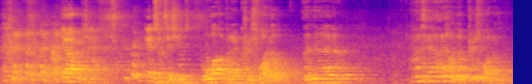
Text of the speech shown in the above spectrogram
You're right, Get some tissues. What about Chris Waddle? And uh, I said, I don't know Chris Waddle.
